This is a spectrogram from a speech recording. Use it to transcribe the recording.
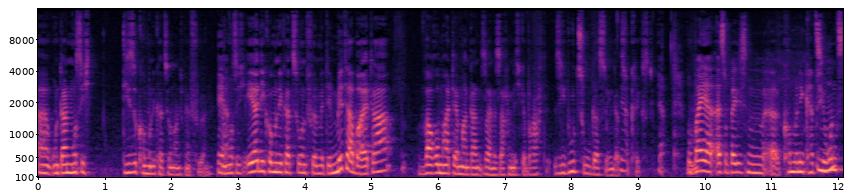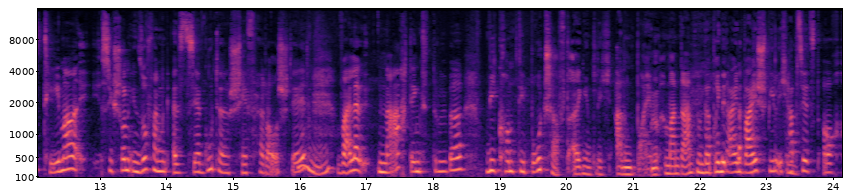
Äh, und dann muss ich diese Kommunikation noch nicht mehr führen. Ja. Dann muss ich eher die Kommunikation führen mit dem Mitarbeiter. Warum hat der Mandant seine Sachen nicht gebracht? Sieh du zu, dass du ihn dazu ja. kriegst. Ja. Wobei er also bei diesem äh, Kommunikationsthema mhm. sich schon insofern als sehr guter Chef herausstellt, mhm. weil er nachdenkt drüber, wie kommt die Botschaft eigentlich an beim Mandanten. Und da bringt er ein Beispiel. Ich habe es jetzt auch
